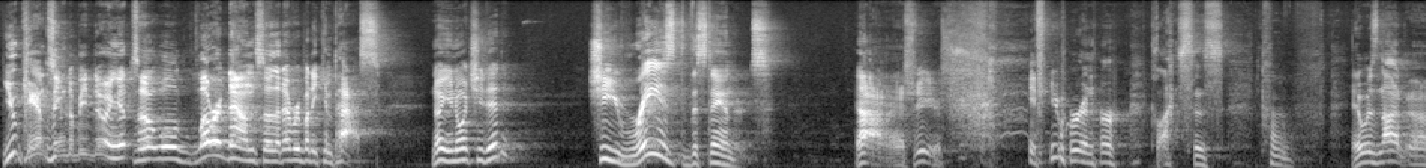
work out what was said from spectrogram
you can't seem to be doing it, so we'll lower it down so that everybody can pass. No, you know what she did? She raised the standards. Ah, she, if you were in her classes, it was not, uh,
